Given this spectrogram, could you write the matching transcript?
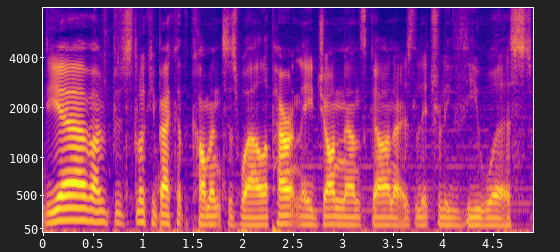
Yeah, I'm just looking back at the comments as well. Apparently, John Nance Garner is literally the worst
